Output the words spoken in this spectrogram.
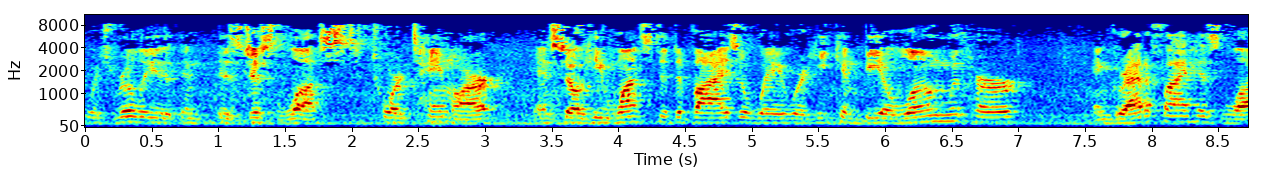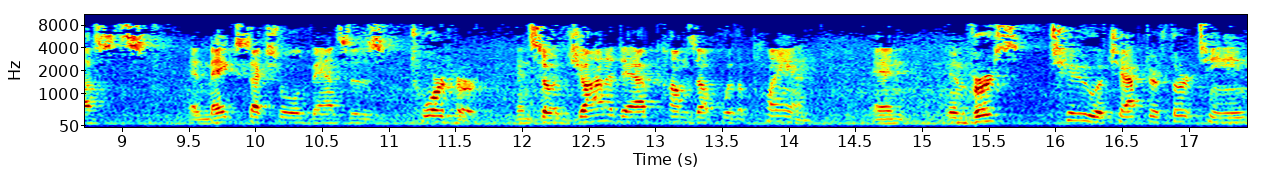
which really is just lust toward Tamar, and so he wants to devise a way where he can be alone with her and gratify his lusts and make sexual advances toward her. And so Jonadab comes up with a plan. And in verse 2 of chapter 13,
